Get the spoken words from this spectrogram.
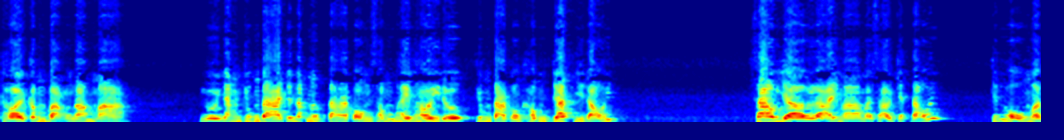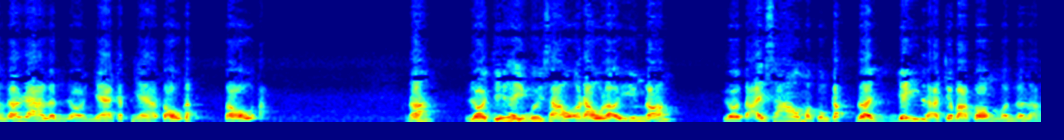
thời cấm vận đó mà người dân chúng ta trên đất nước ta còn sống hay phơi được chúng ta còn không chết gì đói. Sao giờ lại mà mà sợ chết đói? Chính phủ mình đã ra lệnh rồi nhà cách nhà tổ cách tổ. Đó rồi chỉ thị 16 ở đâu là ở yên đó. Rồi tại sao mà còn cấp là giấy là cho bà con mình đó là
